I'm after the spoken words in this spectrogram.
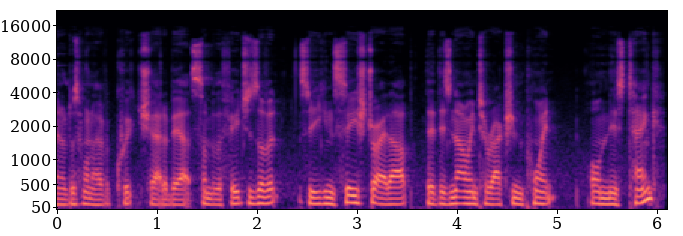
and I just want to have a quick chat about some of the features of it. So you can see straight up that there's no interaction point on this tank.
